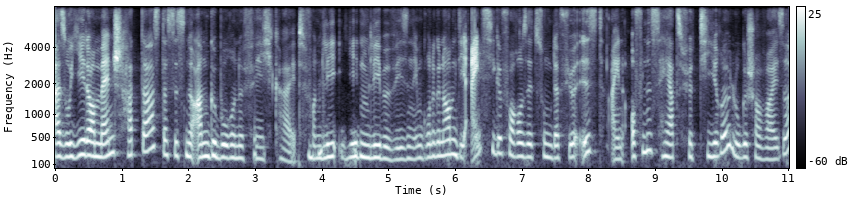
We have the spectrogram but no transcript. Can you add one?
also jeder Mensch hat das. Das ist eine angeborene Fähigkeit von mhm. le jedem Lebewesen. Im Grunde genommen, die einzige Voraussetzung dafür ist ein offenes Herz für Tiere, logischerweise,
